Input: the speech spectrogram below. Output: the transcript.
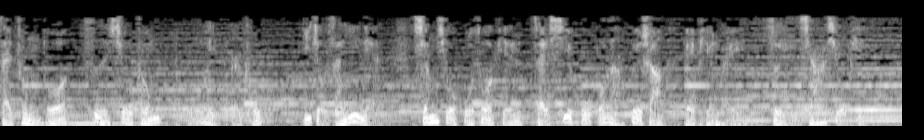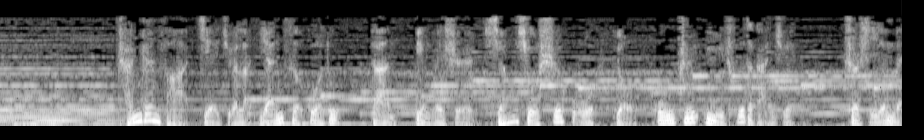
在众多刺绣中脱颖而出。一九三一年，湘绣虎作品在西湖博览会上被评为最佳绣品。缠针法解决了颜色过渡。但并未使湘绣狮虎有呼之欲出的感觉，这是因为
